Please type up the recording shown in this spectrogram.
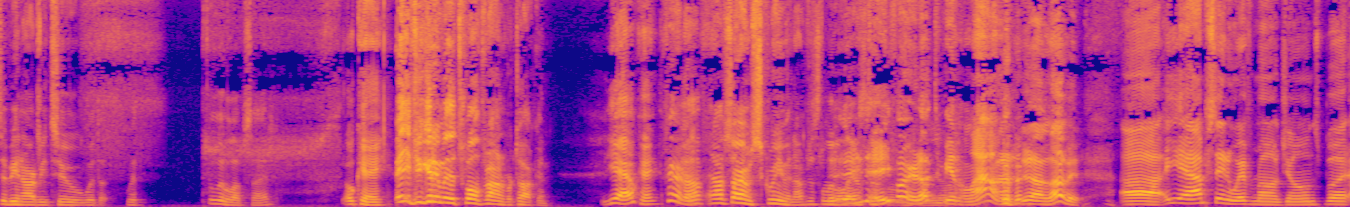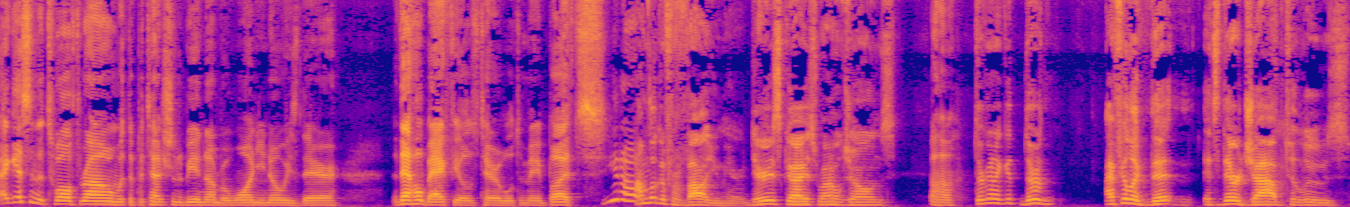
to be an RB two with with a little upside. Okay. If you get him in the twelfth round, we're talking. Yeah. Okay. Fair enough. And I'm sorry I'm screaming. I'm just a little. He's, he a fired up to be in the lounge. Dude, I love it. Uh, yeah, I'm staying away from Ronald Jones, but I guess in the 12th round with the potential to be a number one, you know he's there. That whole backfield is terrible to me, but you know, I'm looking for volume here. Derrius Guice, Ronald Jones. uh-huh. They're gonna get. They're. I feel like that it's their job to lose.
